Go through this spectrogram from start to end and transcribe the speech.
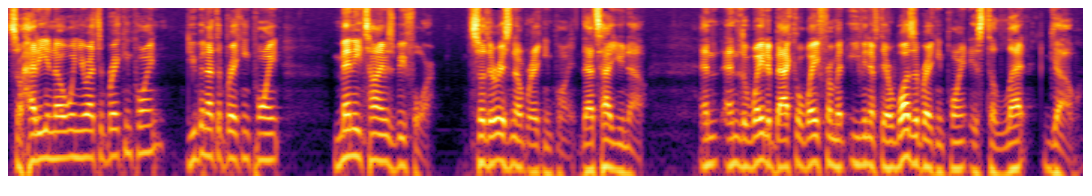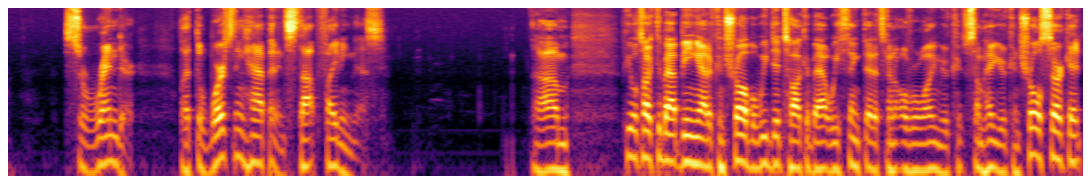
So, how do you know when you're at the breaking point? You've been at the breaking point many times before. So, there is no breaking point. That's how you know. And, and the way to back away from it, even if there was a breaking point, is to let go, surrender, let the worst thing happen and stop fighting this. Um, people talked about being out of control, but we did talk about we think that it's going to overwhelm your somehow your control circuit.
